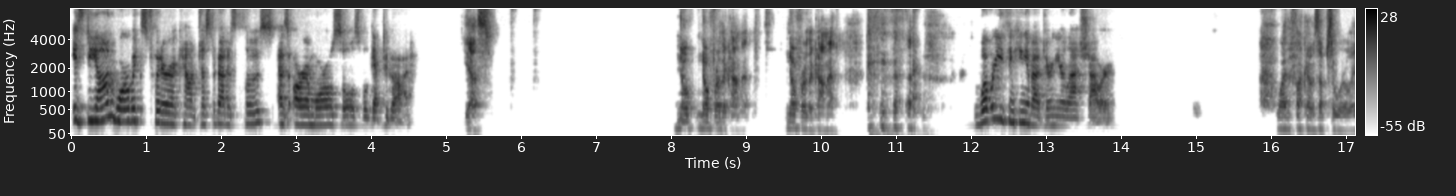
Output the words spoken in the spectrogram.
Is Dionne Warwick's Twitter account just about as close as our immoral souls will get to God? yes. No, no further comment. No further comment. What were you thinking about during your last shower? Why the fuck I was up so early?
